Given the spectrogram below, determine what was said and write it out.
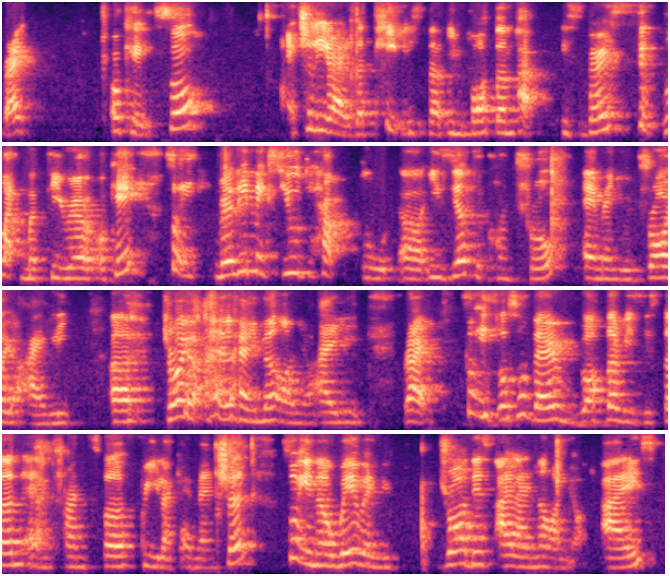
Right? Okay, so actually, right, the tip is the important part. It's very silk-like material, okay? So it really makes you help to uh, easier to control and when you draw your eyelid. Uh, draw your eyeliner on your eyelid, right? So it's also very water resistant and transfer free, like I mentioned. So in a way, when you draw this eyeliner on your eyes,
